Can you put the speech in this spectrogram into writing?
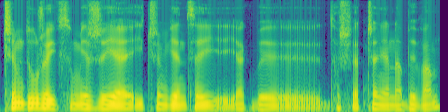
czym dłużej w sumie żyję i czym więcej jakby doświadczenia nabywam,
